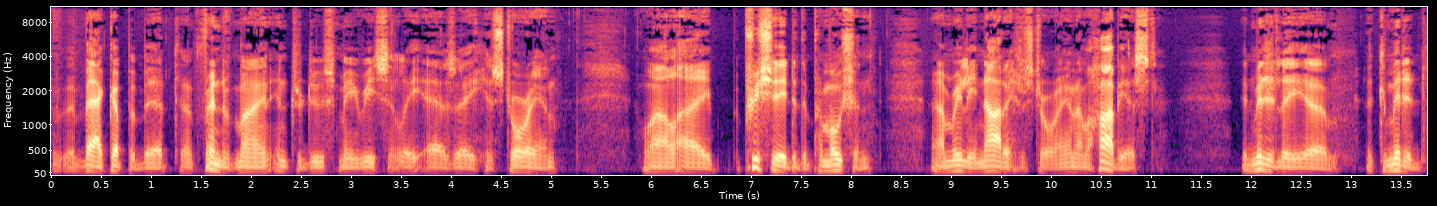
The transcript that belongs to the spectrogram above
back up a bit. A friend of mine introduced me recently as a historian. While I appreciated the promotion, I'm really not a historian. I'm a hobbyist, admittedly uh, a committed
